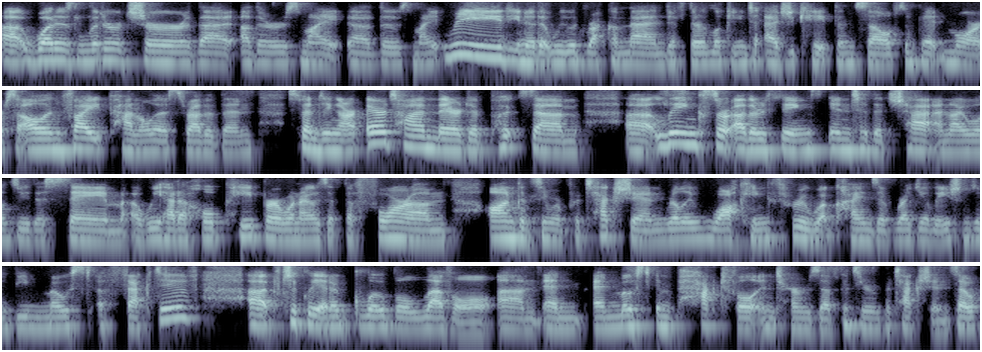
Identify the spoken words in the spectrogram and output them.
uh, what is literature that others might uh, those might read you know that we would recommend if they're looking to educate themselves a bit more. So i'll invite panelists rather than spending our airtime there to put some uh, links or other things into the chat and i will do the same. Uh, we had a whole paper when i was at the forum on consumer protection really walking through what kinds of regulations would be most effective uh, particularly at a global level um, and and most impactful in terms of consumer protection. So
